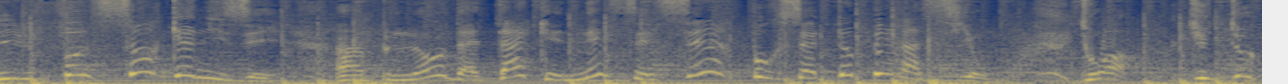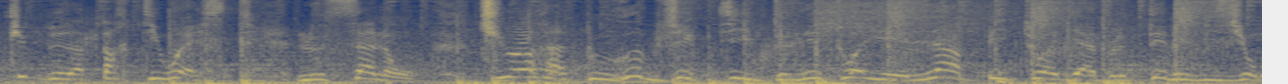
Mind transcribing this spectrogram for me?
Il faut s'organiser. Un plan d'attaque est nécessaire pour cette opération. Toi, tu t'occupes de la partie ouest, le salon. Tu auras pour objectif de nettoyer l'impitoyable télévision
